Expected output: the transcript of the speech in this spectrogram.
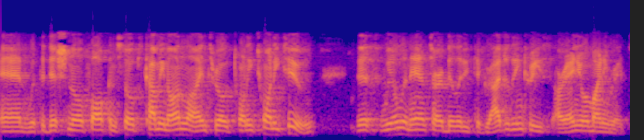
and with additional Falcon stopes coming online throughout 2022, this will enhance our ability to gradually increase our annual mining rates.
